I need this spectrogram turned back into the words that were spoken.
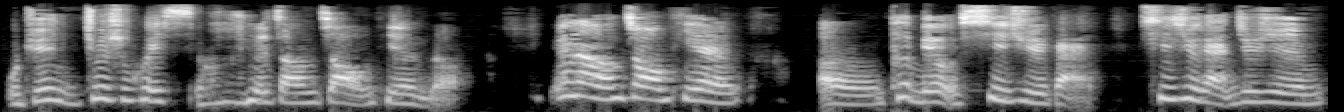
我觉得你就是会喜欢那张照片的，因为那张照片，嗯，特别有戏剧感，戏剧感就是。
